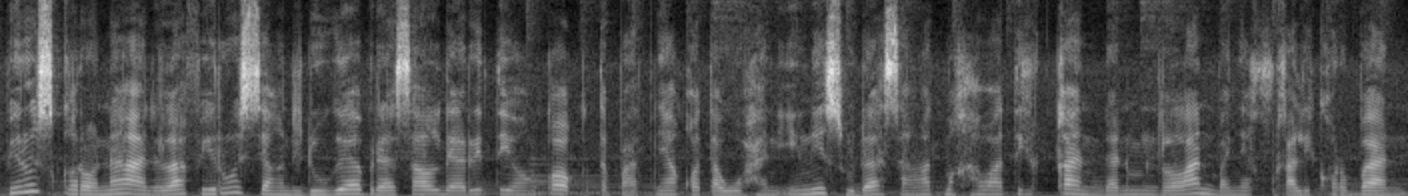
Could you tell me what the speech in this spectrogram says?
Virus corona adalah virus yang diduga berasal dari Tiongkok, tepatnya kota Wuhan ini sudah sangat mengkhawatirkan dan menelan banyak sekali korban.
